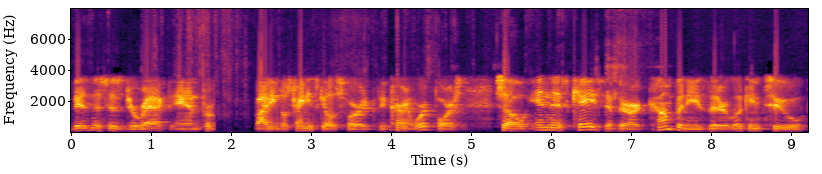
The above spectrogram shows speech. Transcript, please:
businesses direct and providing those training skills for the current workforce. So, in this case, if there are companies that are looking to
